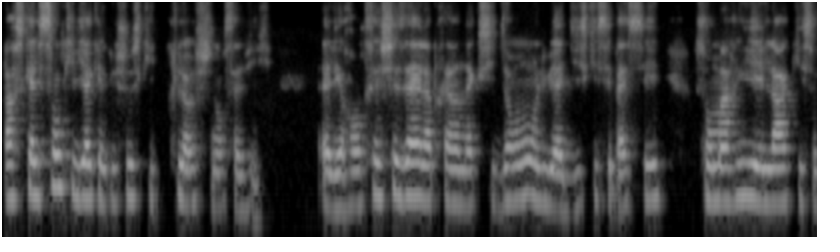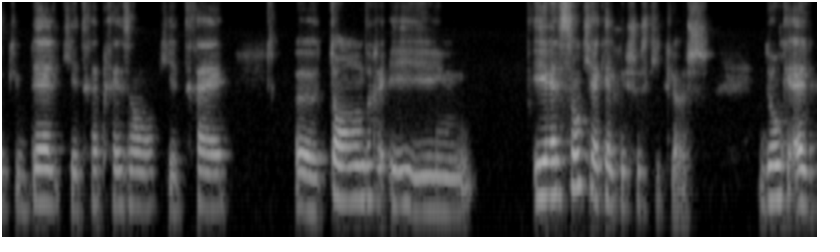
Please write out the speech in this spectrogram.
parce qu'elle sent qu'il y a quelque chose qui cloche dans sa vie. Elle est rentrée chez elle après un accident, on lui a dit ce qui s'est passé. Son mari est là, qui s'occupe d'elle, qui est très présent, qui est très euh, tendre, et, elle sent qu'il y a quelque chose qui cloche. Donc elle,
